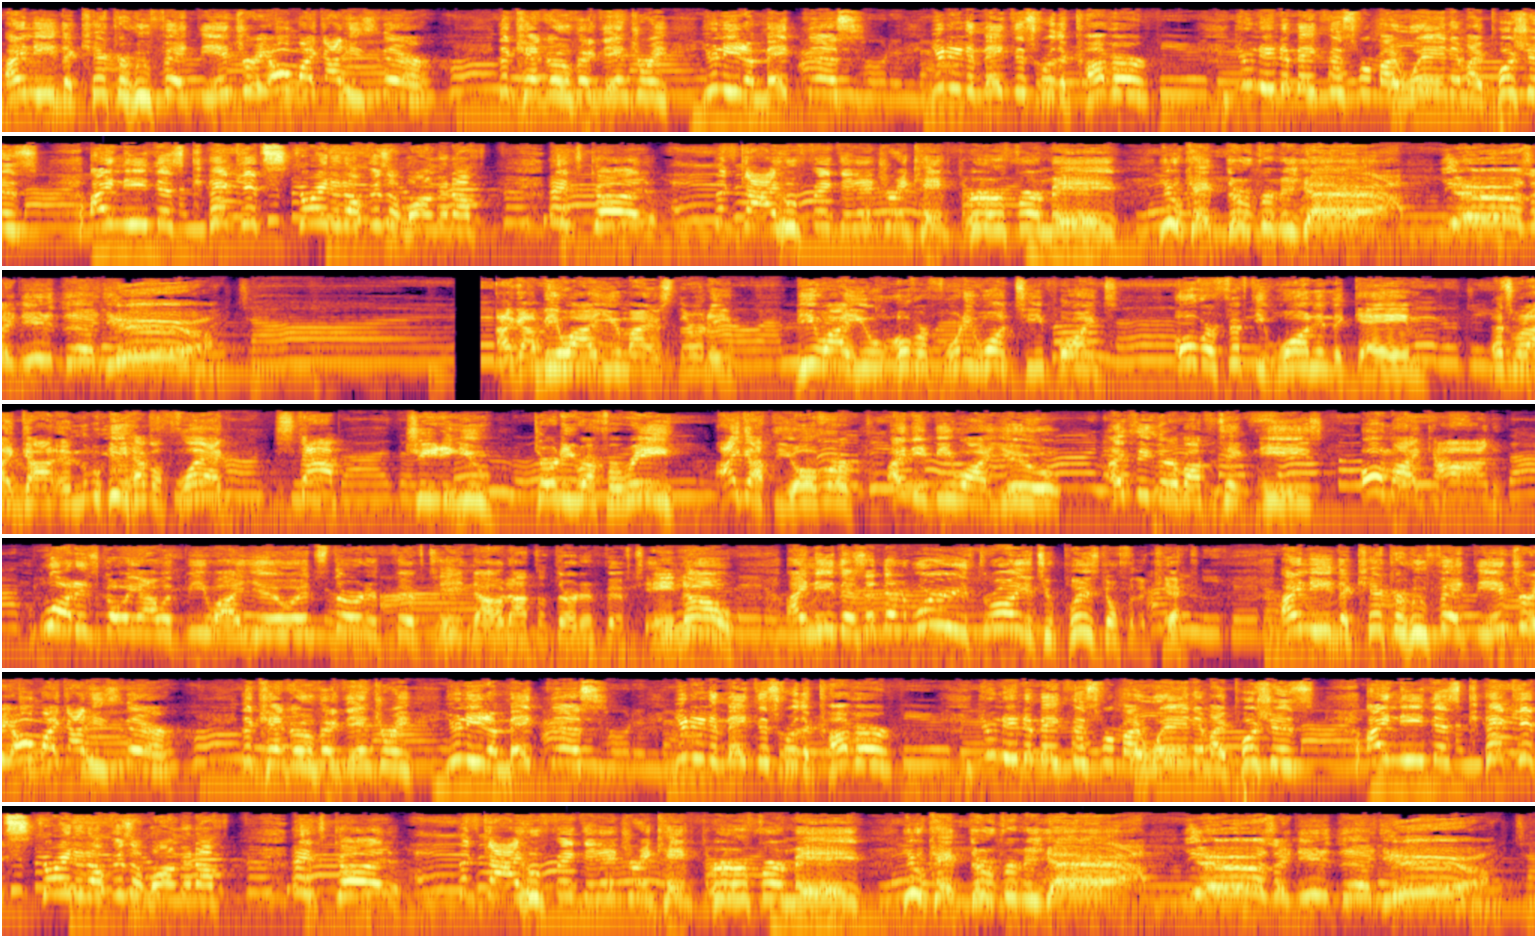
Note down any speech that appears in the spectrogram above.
I need the kicker who faked the injury. Oh my God, he's there. The kicker who faked the injury. You need to make this. You need to make this for the cover. You need to make this for my win and my pushes. I need this. Kick It's straight enough. Is it long enough? It's good. The guy who faked an injury came through for me. You came through for me. Yeah. Yes, I needed that. Yeah. I got BYU minus 30. BYU over 41 team points. Over 51 in the game. That's what I got. And we have a flag. Stop cheating, you dirty referee. I got the over. I need BYU. I think they're about to take knees. Oh my God! What is going on with BYU? It's third and 15. No, not the third and 15. No! I need this. And then where are you throwing it to? Please go for the kick. I need the kicker who faked the injury. Oh my God, he's there. The kicker who faked the injury. You need to make this. You need to make this for the cover. You need to make this for my win and my pushes. I need this. Kick it straight enough. Is it long enough? It's good. The guy who faked an injury came through for me. You came through for me. Yeah. Yes, I needed that. Yeah.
